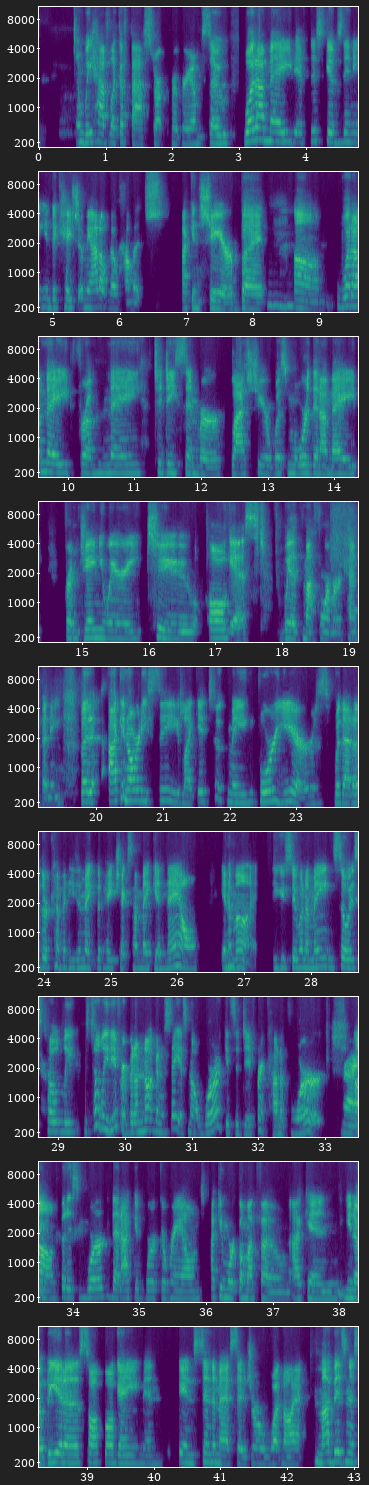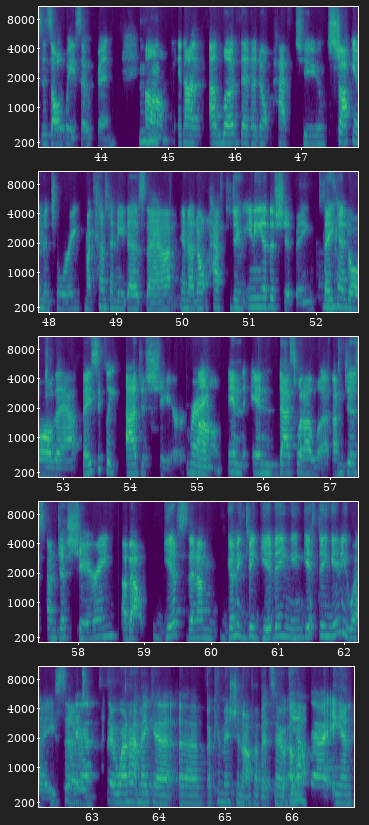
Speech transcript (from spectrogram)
and we have like a fast start program. So what I made, if this gives any indication, I mean, I don't know how much I can share, but mm-hmm. um, what I made from May to December last year was more than I made from January to August with my former company. But I can already see like it took me four years with that other company to make the paychecks I'm making now in mm-hmm. a month. Do you see what I mean? So it's totally it's totally different. But I'm not going to say it's not work. It's a different kind of work. Right. Um, but it's work that I could work around. I can work on my phone. I can you know be at a softball game and and send a message or whatnot. My business is always open. Mm-hmm. Um, and I, I love that I don't have to stock inventory. My company does that. And I don't have to do any of the shipping. They mm-hmm. handle all that. Basically, I just share. Right. Um, and and that's what I love. I'm just I'm just sharing about gifts that I'm gonna be giving and gifting anyway. So yeah. so why not make a, a, a commission off of it? So I yeah. love that. And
